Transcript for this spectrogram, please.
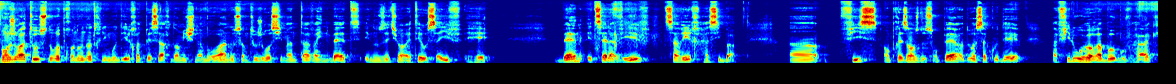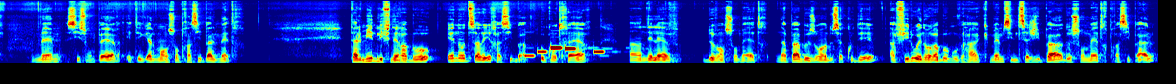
Bonjour à tous, nous reprenons notre limoud d'Ilchot Pesach dans Mishnah. Nous sommes toujours au Simanta Vainbet et nous étions arrêtés au Saïf He. Ben Etzel Aviv Tsarir Hasiba. Un fils en présence de son père doit s'accouder à Filou Horabo Muvhak, même si son père est également son principal maître. Talmid Lifnerabo Enot Tsarir Hasiba. Au contraire, un élève devant son maître, n'a pas besoin de s'accouder, à filou enorabo muvhak, même s'il ne s'agit pas de son maître principal.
